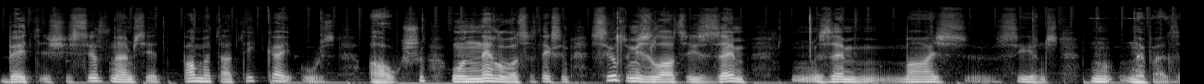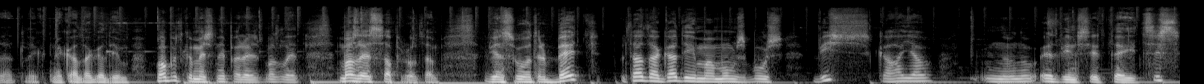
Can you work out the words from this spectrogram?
bet šis siltinājums iet pamatā tikai uz augšu un nelocas, teiksim, siltumizolācijas zemes zem mājas sienas. Nu, nevajadzētu likt nekādā gadījumā. Varbūt mēs nepareizi mazliet, mazliet saprotam viens otru, bet tādā gadījumā mums būs viss, kā jau nu, nu, Edvins ir teicis.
